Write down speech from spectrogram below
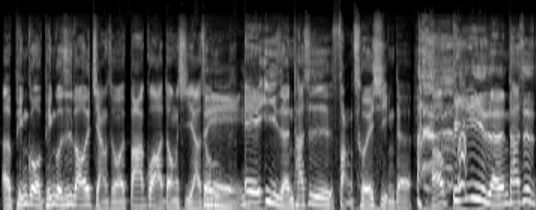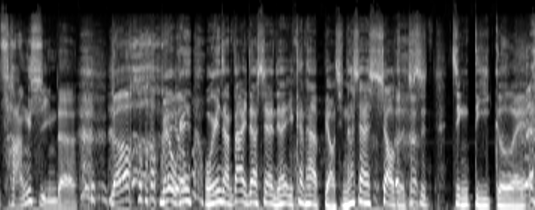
呃，苹果苹果日报会讲什么八卦东西啊？说 A 艺人他是纺锤型的，然后 B 艺人他是长型的，然后没有我跟我跟你讲，大家一定要现在你看一看他的表情，他现在笑的就是金迪哥哎，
